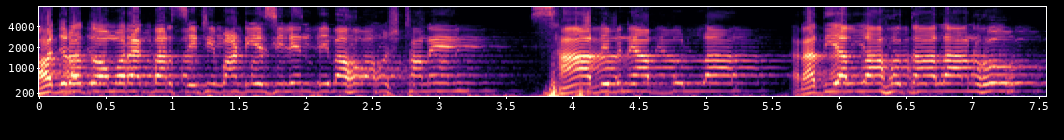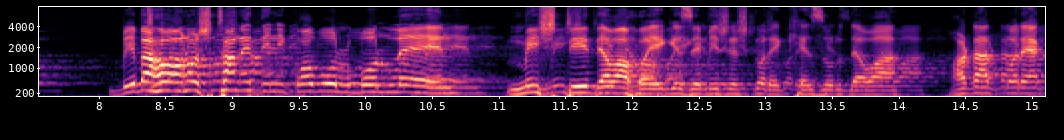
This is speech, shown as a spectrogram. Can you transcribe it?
হজরত অমর একবার চিঠি পাঠিয়েছিলেন বিবাহ অনুষ্ঠানে। সাদ ইবনে আব্দুল্লাহ রাদিয়াল্লাহু তাআলা আনহু বিবাহ অনুষ্ঠানে তিনি কবুল বললেন, মিষ্টি দেওয়া হয়ে গেছে, বিশেষ করে খেজুর দেওয়া। হঠাৎ করে এক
